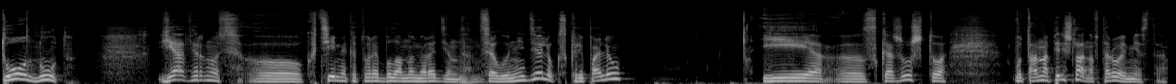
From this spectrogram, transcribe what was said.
тонут. Я вернусь э, к теме, которая была номер один mm-hmm. целую неделю, к Скрипалю. И э, скажу, что вот она перешла на второе место,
